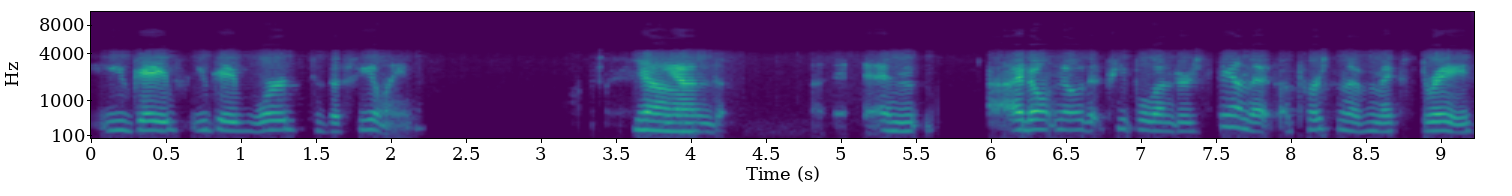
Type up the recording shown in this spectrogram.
you gave you gave words to the feeling. Yeah. And and I don't know that people understand that a person of mixed race.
